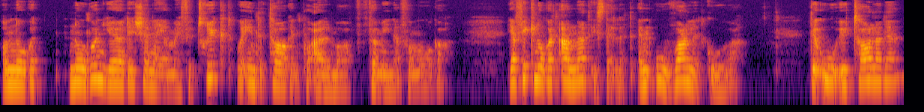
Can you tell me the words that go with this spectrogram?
Om något, någon gör det känner jag mig förtryckt och inte tagen på allvar för mina förmågor. Jag fick något annat istället, en ovanligt gåva. Det outtalade,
